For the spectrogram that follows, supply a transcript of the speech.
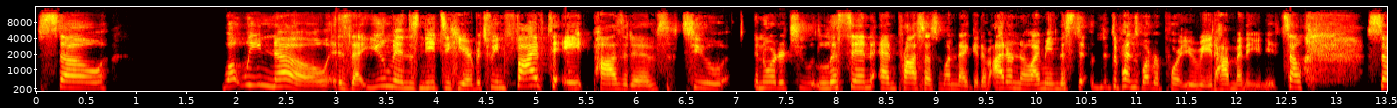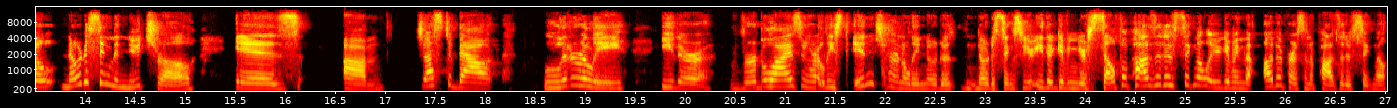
So what we know is that humans need to hear between 5 to 8 positives to in order to listen and process one negative. I don't know. I mean, this depends what report you read, how many you need. So, so noticing the neutral is um, just about literally either verbalizing or at least internally noticing. So you're either giving yourself a positive signal or you're giving the other person a positive signal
